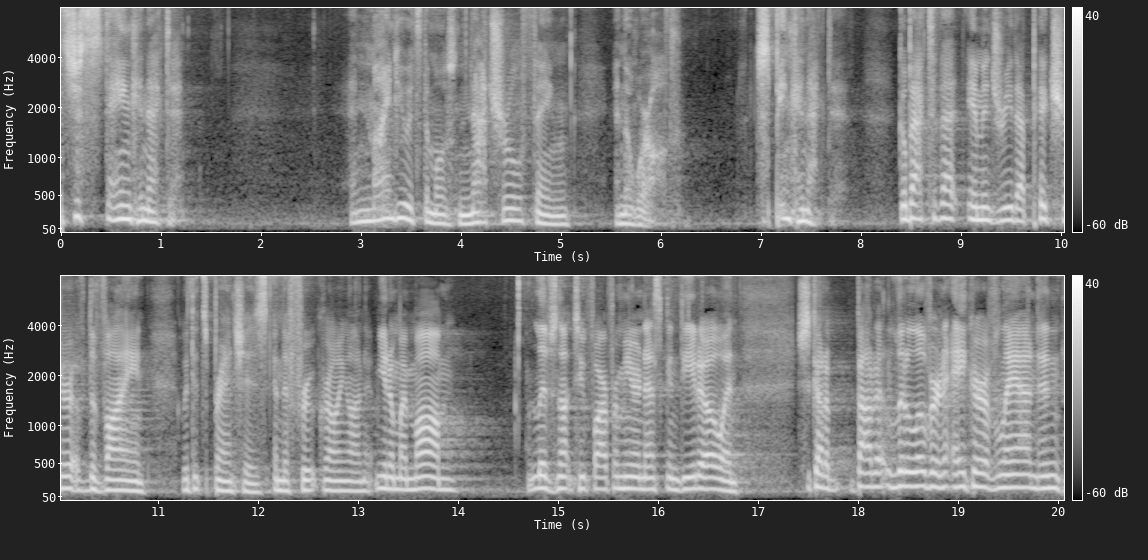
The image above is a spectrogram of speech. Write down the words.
It's just staying connected. And mind you, it's the most natural thing in the world. Just being connected. Go back to that imagery, that picture of the vine with its branches and the fruit growing on it. You know, my mom lives not too far from here in Escondido, and she's got about a little over an acre of land and,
